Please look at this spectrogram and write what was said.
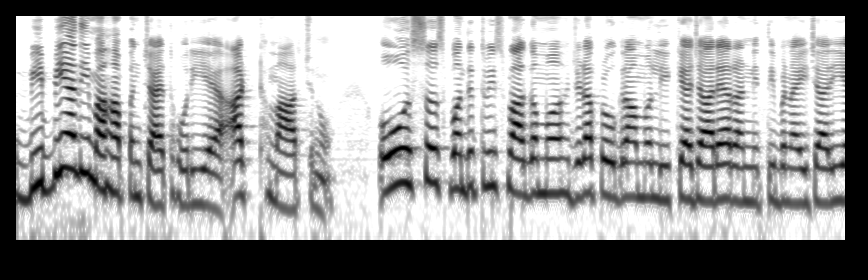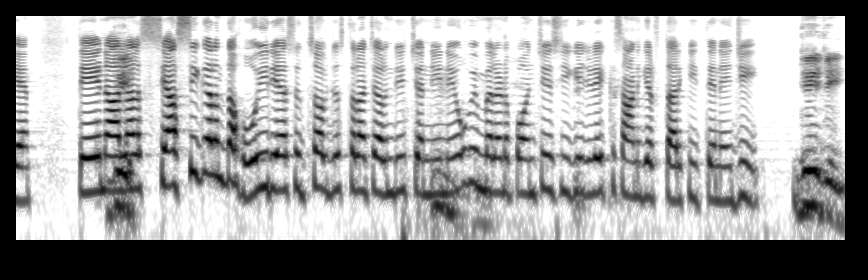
ਬੀਬੀਆਂ ਦੀ ਮਹਾ ਪੰਚਾਇਤ ਹੋ ਰਹੀ ਹੈ 8 ਮਾਰਚ ਨੂੰ। ਉਸ ਸੰਬੰਧਿਤ ਵੀ ਸਮਾਗਮ ਜਿਹੜਾ ਪ੍ਰੋਗਰਾਮ ਲਿਖਿਆ ਜਾ ਰਿਹਾ, ਰਣਨੀਤੀ ਬਣਾਈ ਜਾ ਰਹੀ ਹੈ। ਤੇ ਨਾਲ ਜੀ। ਨਾਲ ਸਿਆਸੀਕਰਨ ਤਾਂ ਹੋ ਹੀ ਰਿਹਾ ਸਿੱਧ ਸਾਹਿਬ ਜਿਸ ਤਰ੍ਹਾਂ ਚਰਨਜੀਤ ਚੰਨੀ ਨੇ ਉਹ ਵੀ ਮਿਲਣ ਪਹੁੰਚੇ ਸੀਗੇ ਜਿਹੜੇ ਕਿਸਾਨ ਗ੍ਰਿਫਤਾਰ ਕੀਤੇ ਨੇ। ਜੀ। ਜੀ ਜੀ।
